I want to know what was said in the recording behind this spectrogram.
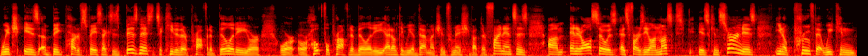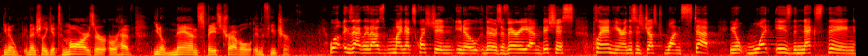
which is a big part of SpaceX's business. It's a key to their profitability or, or, or hopeful profitability. I don't think we have that much information about their finances. Um, and it also, is, as far as Elon Musk is concerned, is you know proof that we can you know eventually get to Mars or, or have you know manned space travel in the future. Well, exactly. That was my next question. You know, there's a very ambitious plan here, and this is just one step. You know, what is the next thing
